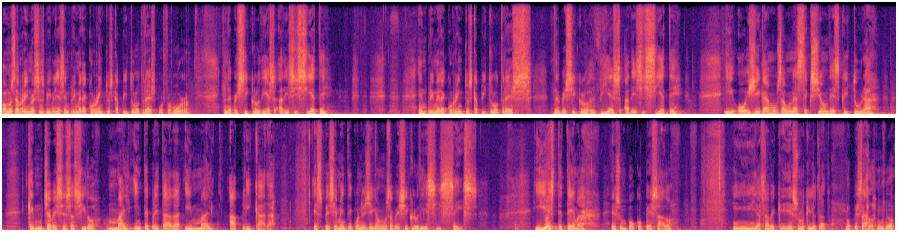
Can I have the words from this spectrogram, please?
Vamos a abrir nuestras Biblias en 1 Corintios capítulo 3, por favor, en el versículo 10 a 17. En 1 Corintios capítulo 3, del versículo 10 a 17. Y hoy llegamos a una sección de escritura que muchas veces ha sido mal interpretada y mal aplicada, especialmente cuando llegamos al versículo 16. Y este tema es un poco pesado y ya sabe que eso es lo que yo trato, lo pesado, ¿no?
